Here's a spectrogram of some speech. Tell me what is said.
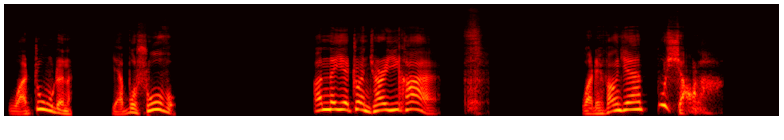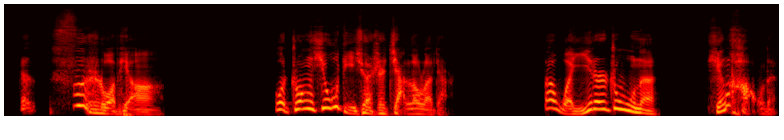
我住着呢也不舒服。安德业转圈一看，我这房间不小了，这四十多平，我装修的确是简陋了点但我一人住呢，挺好的。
